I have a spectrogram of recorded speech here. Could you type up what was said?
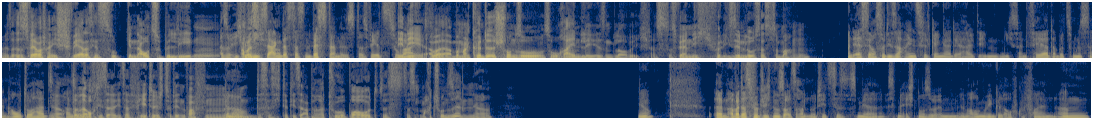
Also es wäre wahrscheinlich schwer, das jetzt so genau zu belegen. Also ich es- nicht sagen, dass das ein Western ist. Das wäre jetzt zu Nee, weit. nee, aber, aber man könnte es schon so, so reinlesen, glaube ich. Das, das wäre nicht völlig sinnlos, das zu machen. Und er ist ja auch so dieser Einzelgänger, der halt eben nicht sein Pferd, aber zumindest sein Auto hat. Ja, und also, dann auch dieser, dieser Fetisch zu den Waffen, Genau. ne, und dass er sich da diese Apparatur baut, das, das macht schon Sinn, ja. ähm, aber das wirklich nur so als Randnotiz. Das ist mir, ist mir echt nur so im, im Augenwinkel aufgefallen. Ähm,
